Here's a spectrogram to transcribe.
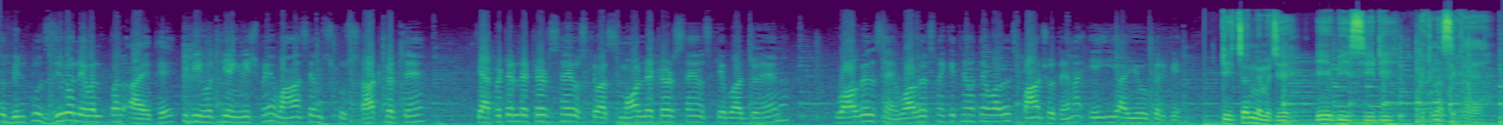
तो बिल्कुल ज़ीरो लेवल पर आए थे। डी होती है इंग्लिश में, वहाँ से हम उसको स्टार्ट करते हैं। कैपिटल लेटर्स है, उसके बाद स्मॉल लेटर्स हैं, उसके बाद जो है ना, वावल्स हैं। वावल्स में कितने होते हैं वावल्स? पाँच होते हैं ना ए ई आई ओ करके। टीचर ने मुझे ए बी सी डी लिखना सिखाया।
